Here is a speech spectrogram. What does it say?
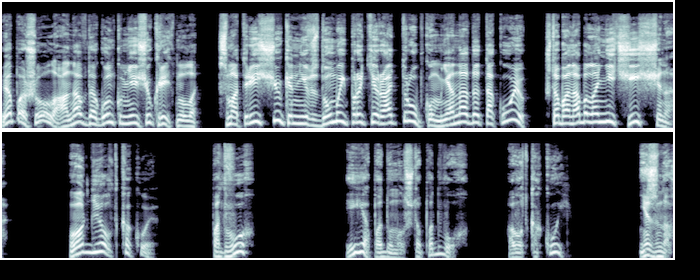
Я пошел, а она вдогонку мне еще крикнула, смотри, Щукин, не вздумай протирать трубку, мне надо такую, чтобы она была не чищена. Вот дело-то какое. Подвох? И я подумал, что подвох. А вот какой? Не знал.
